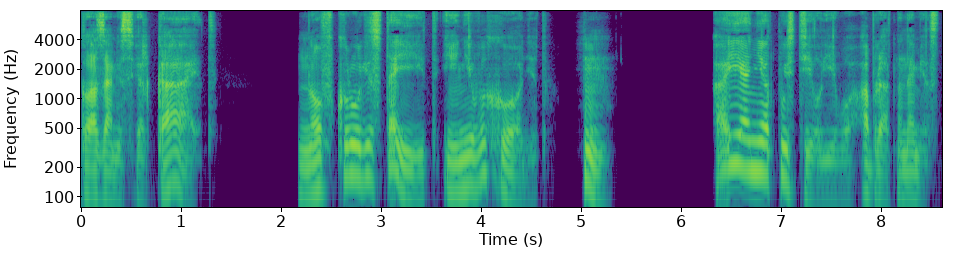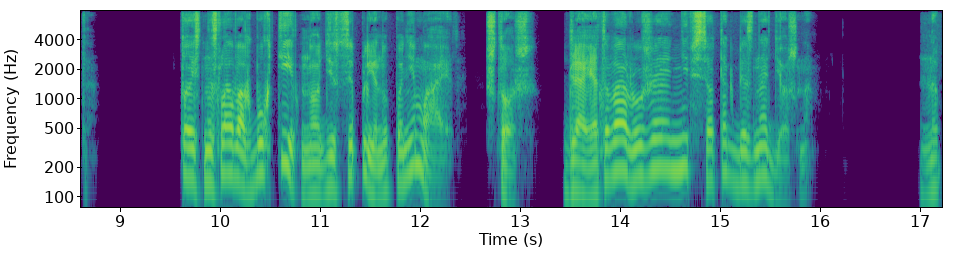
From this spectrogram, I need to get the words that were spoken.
Глазами сверкает, но в круге стоит и не выходит. Хм. А я не отпустил его обратно на место. То есть на словах бухтит, но дисциплину понимает. Что ж, для этого оружия не все так безнадежно. Но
